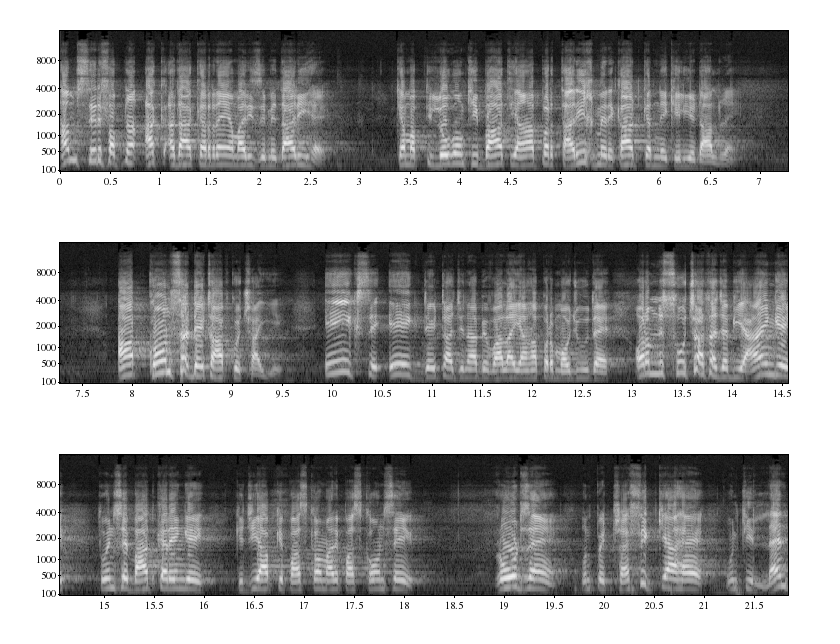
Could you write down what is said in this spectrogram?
हम सिर्फ़ अपना अक अदा कर रहे हैं, हमारी ज़िम्मेदारी है कि हम अपनी लोगों की बात यहाँ पर तारीख में रिकॉर्ड करने के लिए डाल रहे हैं। आप कौन सा डेटा आपको चाहिए? एक से एक डेटा जनाबे वाला यहाँ पर मौजूद है। और हमने सोचा था जब ये आएँगे तो इनसे बात करेंगे कि जी आपके पास कौन, हमारे पास कौन से रोड्स हैं, उन पे ट्रैफ़िक क्या है, उनकी लेंथ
